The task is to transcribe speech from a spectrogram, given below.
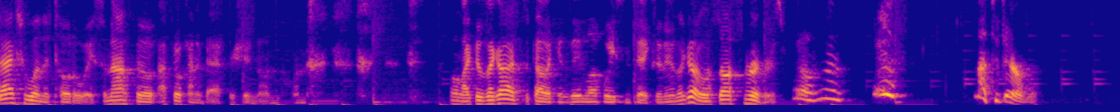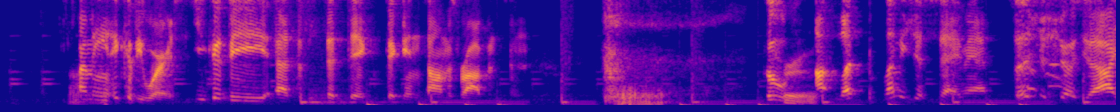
that actually wasn't a total waste. So now I feel I feel kind of bad for shitting on on. on like, it's like, oh, it's the Pelicans. They love wasting picks, and it was like, oh, it's Austin Rivers. Well, eh, eh, not too terrible. I mean, it could be worse. You could be at the fifth pick picking Thomas Robinson. Who? Uh, let Let me just say, man. So this just shows you that I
